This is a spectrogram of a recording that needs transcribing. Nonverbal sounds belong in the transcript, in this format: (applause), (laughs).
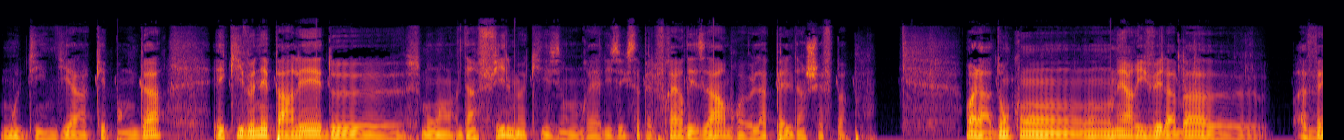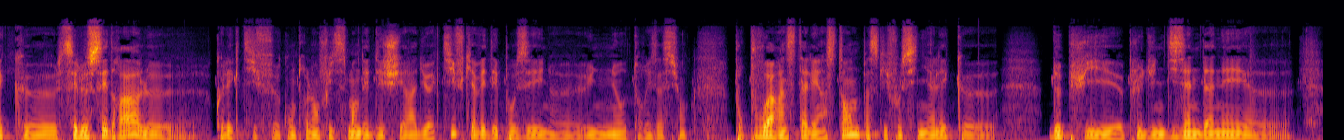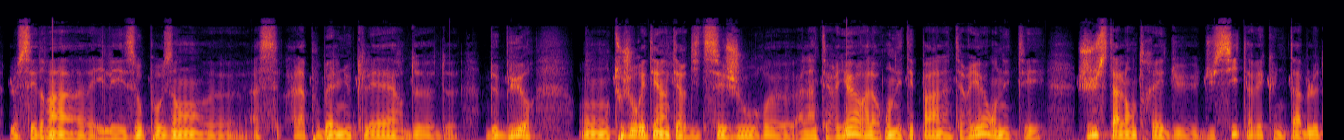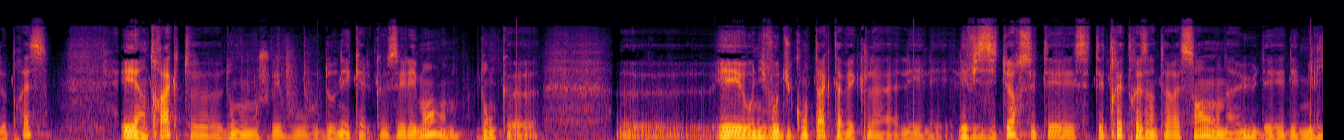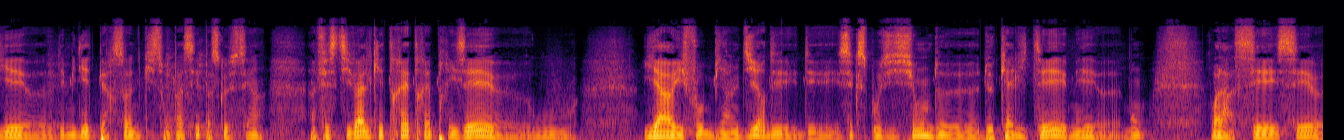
Moudindia Kepanga et qui venait parler de bon, d'un film qu'ils ont réalisé qui s'appelle Frères des arbres, l'appel d'un chef papou. Voilà, donc on, est arrivé là-bas euh, avec euh, c'est le CEDRA, le collectif contre l'enfouissement des déchets radioactifs, qui avait déposé une, autorisation pour pouvoir installer un stand, parce qu'il faut signaler que depuis plus d'une dizaine d'années, euh, le CEDRA et les opposants euh, à, la poubelle nucléaire de, Bure ont toujours été interdits de séjour à l'intérieur. Alors on n'était pas à l'intérieur, on était juste à l'entrée du site avec une table de presse et un tract euh, dont je vais vous donner quelques éléments. Donc euh, euh, et au niveau du contact avec la, les, les, les, visiteurs, c'était c'était très très intéressant. On a eu des, des milliers euh, des milliers de personnes qui sont passées parce que c'est un, un, festival qui est très très prisé euh, où il y a, il faut bien le dire, des, des expositions de, de qualité, mais bon, voilà, c'est c'est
